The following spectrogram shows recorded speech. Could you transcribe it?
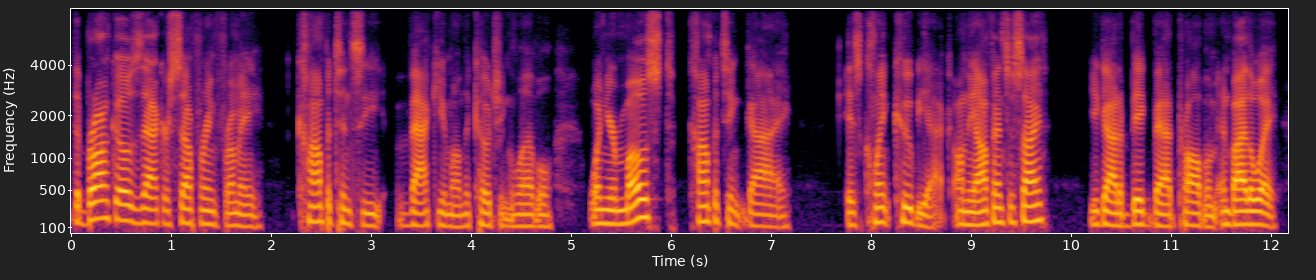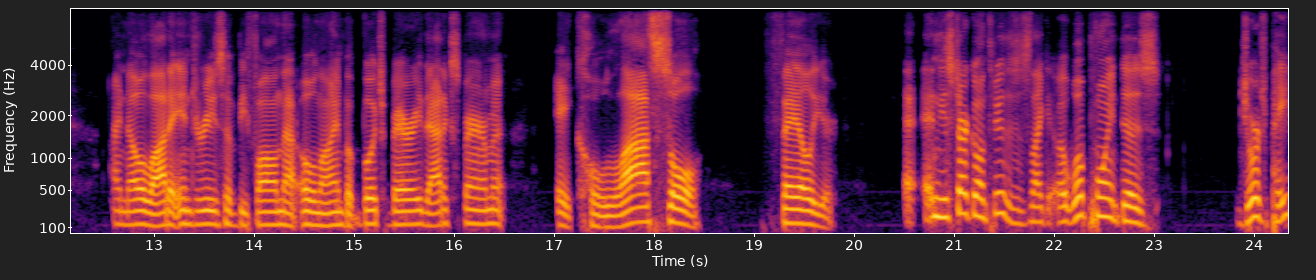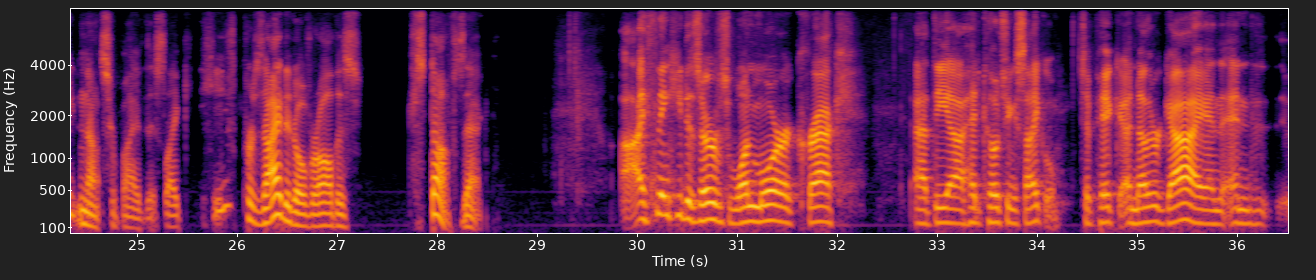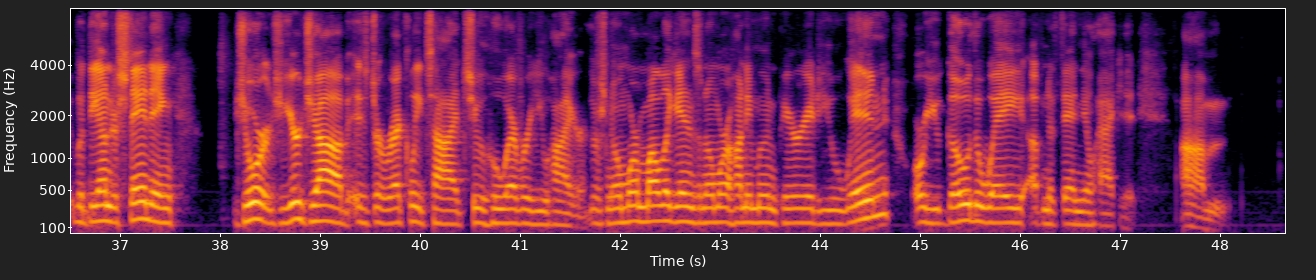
The Broncos, Zach, are suffering from a competency vacuum on the coaching level. When your most competent guy is Klint Kubiak on the offensive side, you got a big bad problem. And by the way, I know a lot of injuries have befallen that O line, but Butch Barry, that experiment, a colossal failure. And you start going through this. It's like, at what point does George Paton not survive this? Like, he's presided over all this stuff, Zach. I think he deserves one more crack at the uh, head coaching cycle to pick another guy, and and with the understanding, George, your job is directly tied to whoever you hire. There's no more mulligans, no more honeymoon period. You win or you go the way of Nathaniel Hackett. Um,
